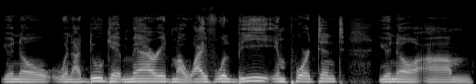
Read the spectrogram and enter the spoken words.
You know, when I do get married, my wife will be important. You know, um,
